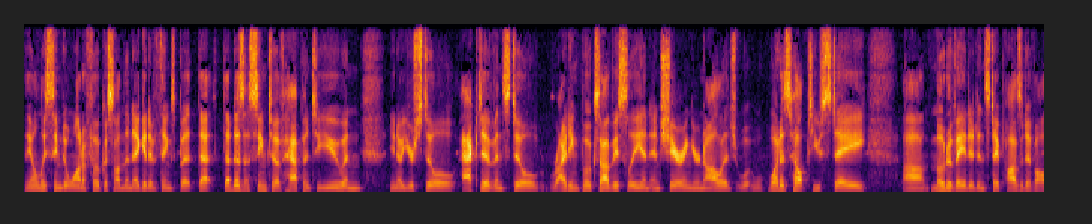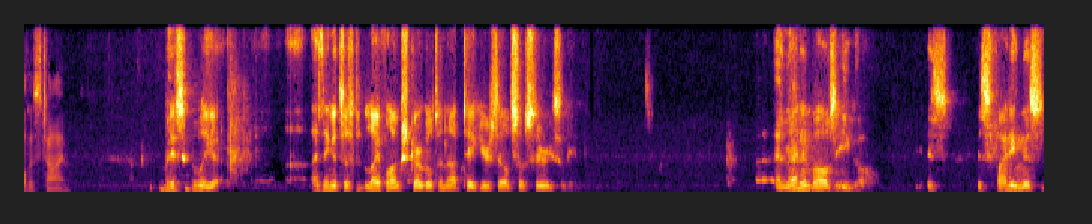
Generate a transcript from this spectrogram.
they only seem to want to focus on the negative things. But that that doesn't seem to have happened to you and you know you're still active and still writing books obviously and, and sharing your knowledge. What has helped you stay uh, motivated and stay positive all this time? Basically I think it's a lifelong struggle to not take yourself so seriously. And that involves ego. It's, it's fighting this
